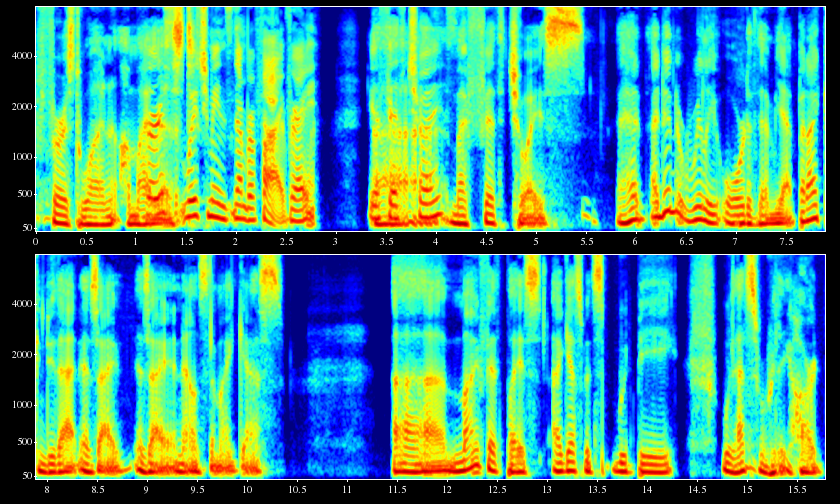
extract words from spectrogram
first one on my First, list, which means number five, right? Your fifth uh, choice? my fifth choice. I had I didn't really order them yet, but I can do that as I as I announce them. I guess. Uh, my fifth place, I guess, would would be. Ooh, that's really hard.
